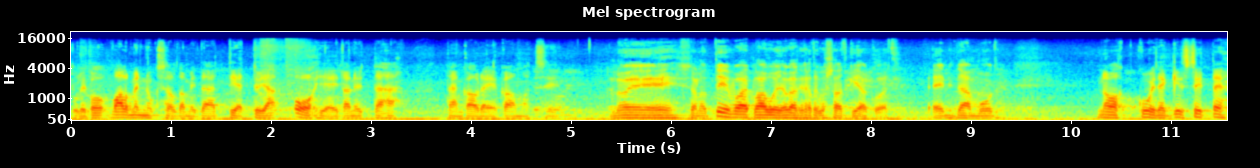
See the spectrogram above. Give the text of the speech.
Tuliko valmennukselta mitään tiettyjä ohjeita nyt tähän tämän kauden ekaan matsiin? No ei, sanottiin vaan, että joka kerta kun saat kiekkoa, ei mitään muuta. No kuitenkin sitten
